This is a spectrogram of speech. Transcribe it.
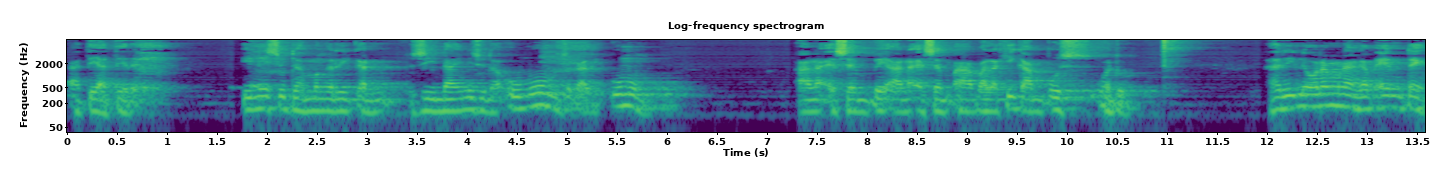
Hati-hati deh. Ini sudah mengerikan. Zina ini sudah umum sekali Umum. Anak SMP, anak SMA Apalagi kampus. Waduh. Hari ini orang menganggap enteng.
